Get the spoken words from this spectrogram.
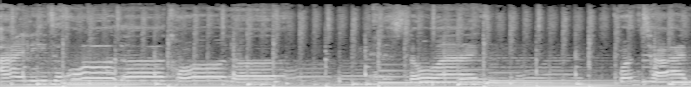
I need to hold a corner. And it's no one. One time.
